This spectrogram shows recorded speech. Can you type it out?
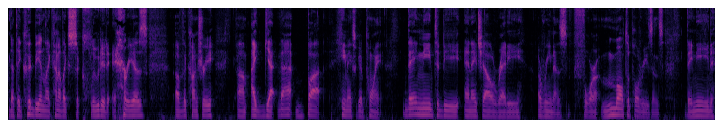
that they could be in like kind of like secluded areas of the country. Um, I get that, but he makes a good point. They need to be NHL ready arenas for multiple reasons. They need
